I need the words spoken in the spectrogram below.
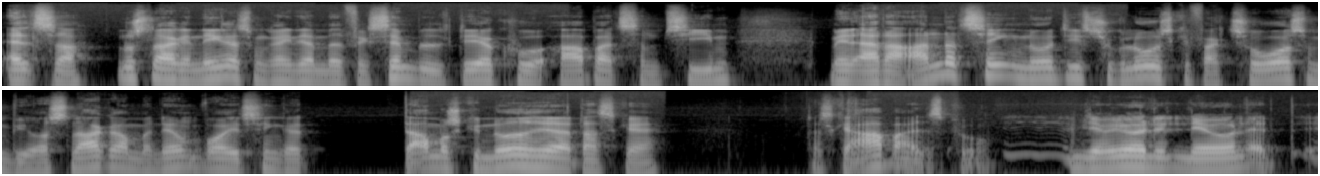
Altså, nu snakker Niklas omkring det her med for eksempel det at kunne arbejde som team. Men er der andre ting, nogle af de psykologiske faktorer, som vi også snakker om og nævnt, hvor I tænker, der er måske noget her, der skal, der skal arbejdes på? Jeg vil jo nævne, at øh,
